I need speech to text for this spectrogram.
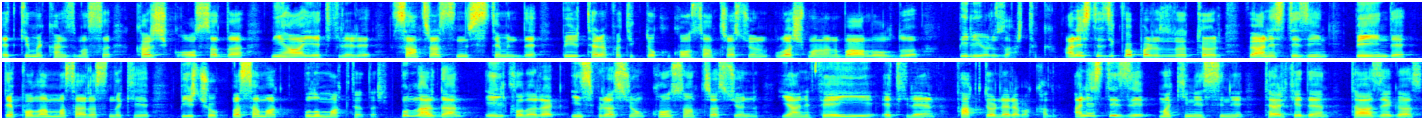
etki mekanizması karışık olsa da nihai etkileri santral sinir sisteminde bir terapatik doku konsantrasyonun ulaşmalarına bağlı olduğu biliyoruz artık. Anestezik vaporizatör ve anestezin beyinde depolanması arasındaki birçok basamak bulunmaktadır. Bunlardan ilk olarak inspirasyon konsantrasyonu yani FI'yi etkileyen faktörlere bakalım. Anestezi makinesini terk eden taze gaz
